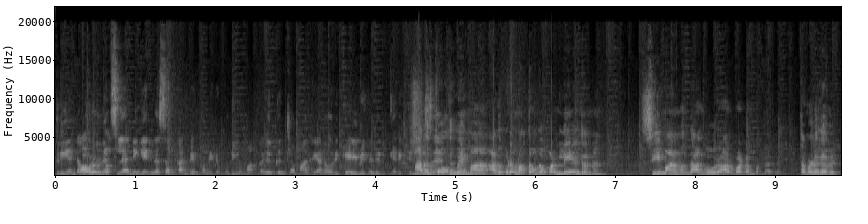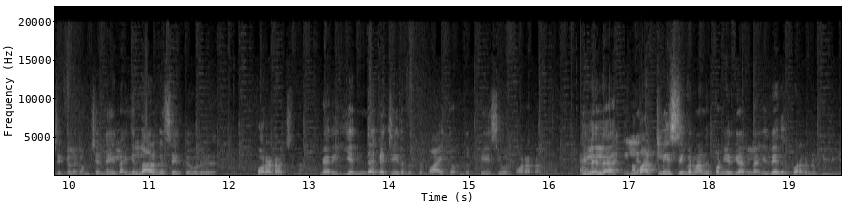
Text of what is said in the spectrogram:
த்ரீ அண்ட் அவரு- மினிட்ஸ்ல நீங்க என்ன சார் கன்வே பண்ணிட முடியும்? மக்களுக்குன்ற மாதிரியான ஒரு கேள்விகள் இருக்கு இருக்கு அது. போதுமேமா அது கூட மத்தவங்க பண்ணலையேன்ற நான். சீமான் வந்து அங்க ஒரு ஆர்ப்பாட்டம் பண்ணாரு. தமிழக வெற்றி கழகம் சென்னையில எல்லாருக்கும் சேர்த்து ஒரு போராட்டம் வச்சிருந்தாங்க. வேற எந்த கட்சி இதை பத்தி வாய் திறந்து பேசி ஒரு போராட்டம் இல்ல இல்ல. அப்ப அட்லீஸ்ட் இவர் பண்ணியிருக்காருல்ல. இதுல எதுக்கு குறை கண்டுபிடிக்கிறீங்க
